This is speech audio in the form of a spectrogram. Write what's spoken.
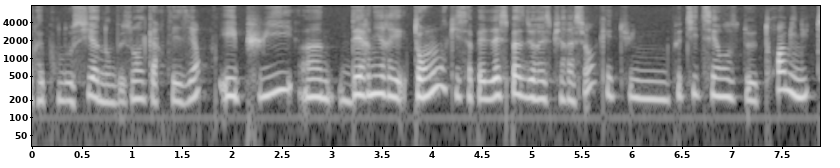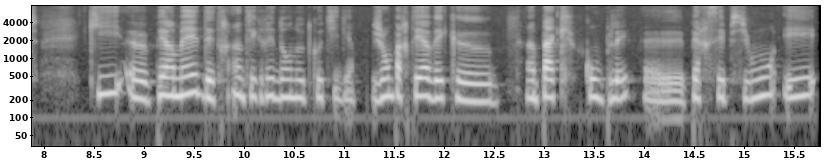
répondre aussi à nos besoins cartésiens. Et puis un dernier temps qui s'appelle l'espace de respiration, qui est une petite séance de 3 minutes qui euh, permet d'être intégré dans notre quotidien. Les gens partaient avec euh, un pack complet, euh, perception et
